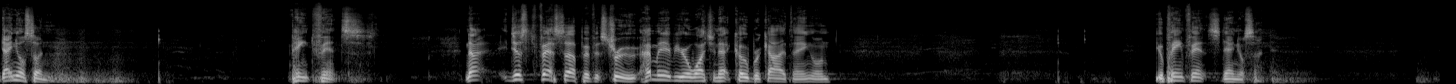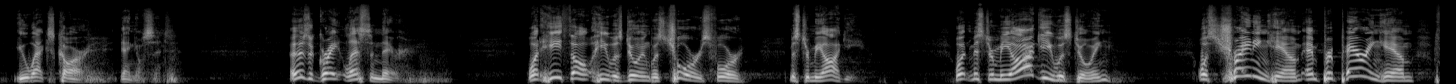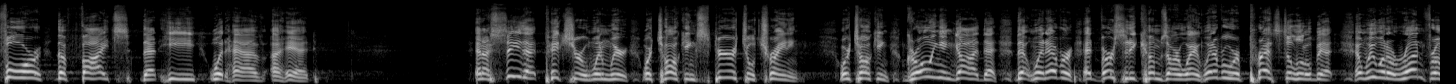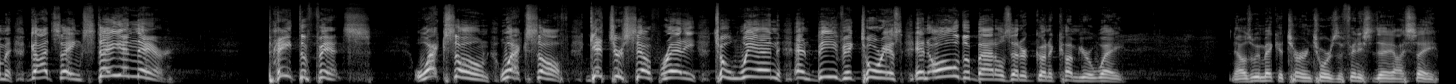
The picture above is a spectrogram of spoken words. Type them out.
Daniel-san, paint fence. Now, just fess up if it's true. How many of you are watching that Cobra Kai thing on? You paint fence, Daniel-san. You wax car, Daniel-san. There's a great lesson there. What he thought he was doing was chores for Mr. Miyagi. What Mr. Miyagi was doing was training him and preparing him for the fights that he would have ahead. And I see that picture when we're, we're talking spiritual training. We're talking growing in God that, that whenever adversity comes our way, whenever we're pressed a little bit and we want to run from it, God's saying, stay in there, paint the fence, Wax on, wax off. Get yourself ready to win and be victorious in all the battles that are going to come your way. Now, as we make a turn towards the finish today, I say,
